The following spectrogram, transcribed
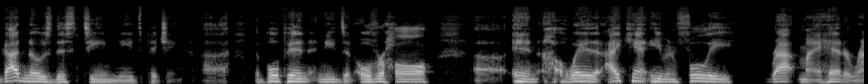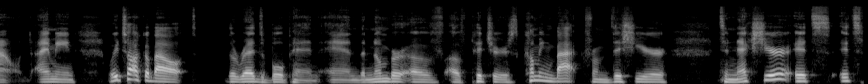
God knows this team needs pitching. Uh, the bullpen needs an overhaul uh, in a way that I can't even fully wrap my head around. I mean, we talk about the Reds bullpen and the number of of pitchers coming back from this year to next year. It's it's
